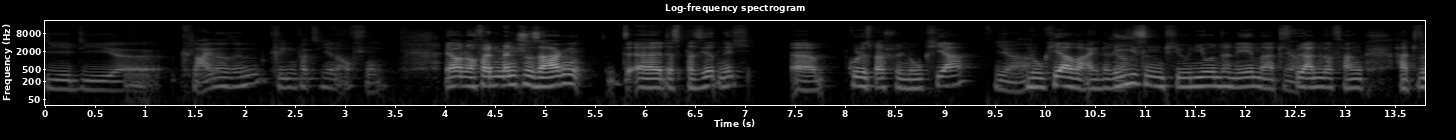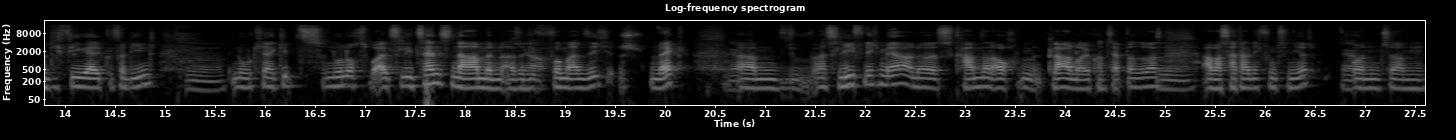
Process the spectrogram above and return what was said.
die, die äh, kleiner sind, kriegen plötzlich ihren Aufschwung. Ja, und auch wenn Menschen sagen, äh, das passiert nicht. Äh, gutes Beispiel Nokia. Ja. Nokia war ein riesen Pionierunternehmen, hat Ja. früh angefangen, hat wirklich viel Geld verdient. Mhm. Nokia gibt es nur noch so als Lizenznamen, also Ja. die Firma an sich ist weg. Ja. Ähm, es lief nicht mehr, ne? es kamen dann auch, klar, neue Konzepte und sowas, Mhm. aber es hat halt nicht funktioniert. Und ähm,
